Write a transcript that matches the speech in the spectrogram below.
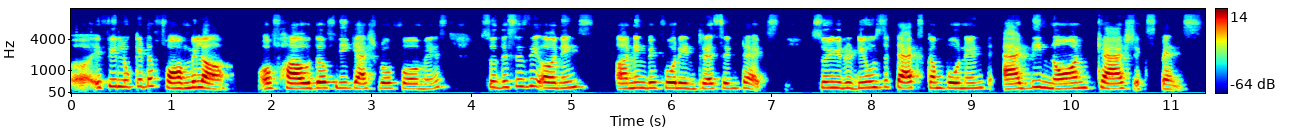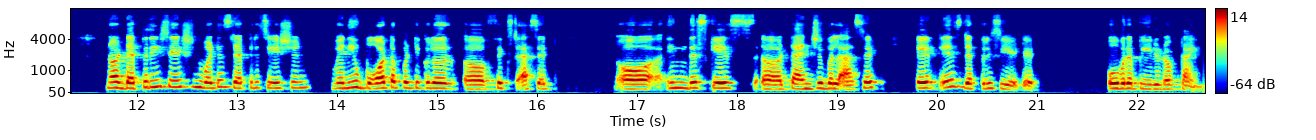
uh, if we look at the formula of how the free cash flow firm is, so this is the earnings, earning before interest and tax. So you reduce the tax component, add the non-cash expense. Now depreciation, what is depreciation? When you bought a particular uh, fixed asset, or uh, in this case, uh, tangible asset, it is depreciated over a period of time.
